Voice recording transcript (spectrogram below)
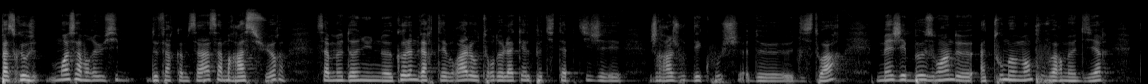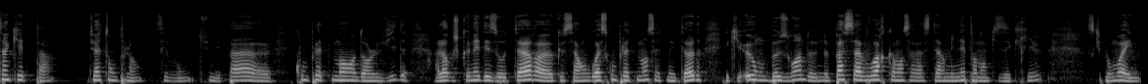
Parce que moi, ça me réussit de faire comme ça. Ça me rassure. Ça me donne une colonne vertébrale autour de laquelle, petit à petit, je rajoute des couches d'histoire. Mais j'ai besoin de, à tout moment, pouvoir me dire, t'inquiète pas tu as ton plan, c'est bon, tu n'es pas euh, complètement dans le vide. Alors que je connais des auteurs euh, que ça angoisse complètement cette méthode et qui eux ont besoin de ne pas savoir comment ça va se terminer pendant qu'ils écrivent, ce qui pour moi est une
